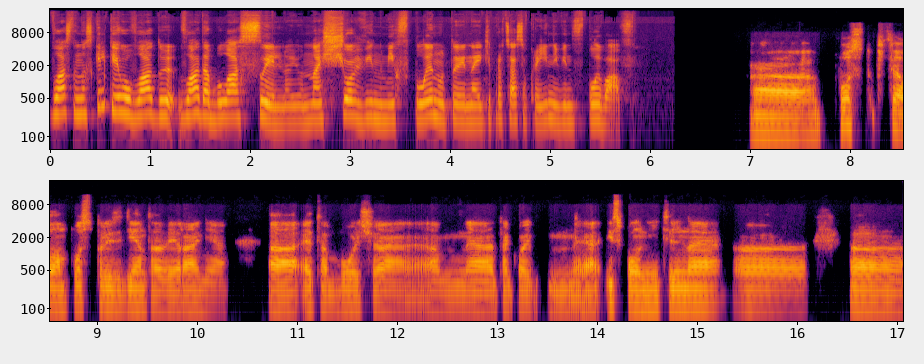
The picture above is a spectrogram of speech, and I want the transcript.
власне, наскільки його владу, влада була сильною, на що він міг вплинути, на які процеси в країні він впливав? А, Пост, в целом, пост президента в Иране а, это больше ам, э, такой м, э, исполнительное э, э,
